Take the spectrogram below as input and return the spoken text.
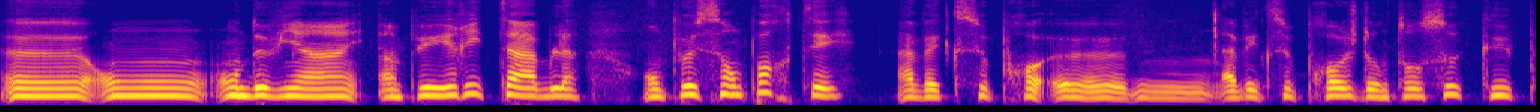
on, on devient un peu irritable, on peut s'emporter avec ce, euh, avec ce proche dont on s'occupe.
